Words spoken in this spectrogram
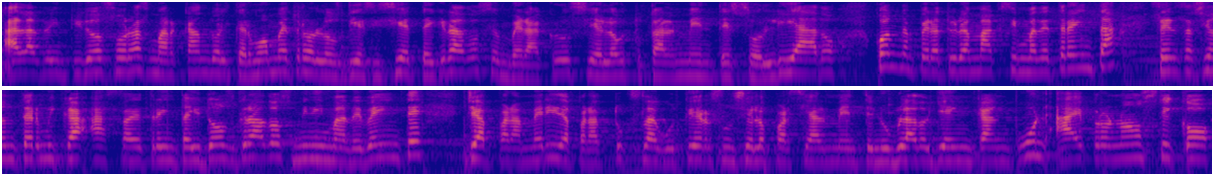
A las 22 horas, marcando el termómetro los 17 grados en Veracruz, cielo totalmente soleado, con temperatura máxima de 30, sensación térmica hasta de 32 grados, mínima de 20, ya para Mérida, para Tuxtla Gutiérrez, un cielo parcialmente nublado, y en Cancún hay pronóstico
